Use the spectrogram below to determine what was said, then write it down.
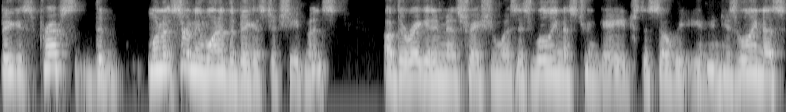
biggest, perhaps the one, certainly one of the biggest achievements of the Reagan administration was his willingness to engage the Soviet Union, his willingness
